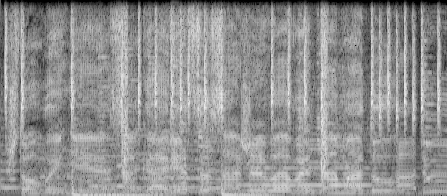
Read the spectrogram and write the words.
чтобы не загореться заживо в этом аду.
